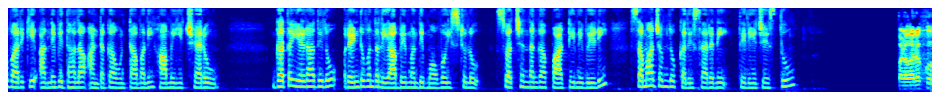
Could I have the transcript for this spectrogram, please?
వారికి అన్ని విధాలా అండగా ఉంటామని హామీ ఇచ్చారు. గత ఏడాదిలో రెండు వందల యాబై మంది మావోయిస్టులు స్వచ్చందంగా పార్టీని వీడి సమాజంలో కలిశారని తెలియజేస్తూ ఇప్పటి వరకు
